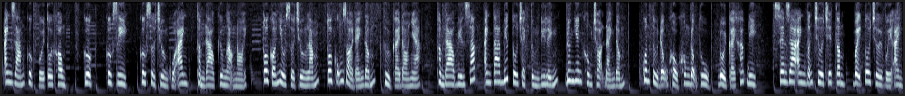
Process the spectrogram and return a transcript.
anh dám cược với tôi không? Cược, cược gì? Cược sở trường của anh, Thẩm Đào kiêu ngạo nói. Tôi có nhiều sở trường lắm, tôi cũng giỏi đánh đấm, thử cái đó nhé. Thẩm Đào biến sắc, anh ta biết Tô Trạch từng đi lính, đương nhiên không chọn đánh đấm. Quân tử động khẩu không động thủ, đổi cái khác đi. Xem ra anh vẫn chưa chết tâm, vậy tôi chơi với anh.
